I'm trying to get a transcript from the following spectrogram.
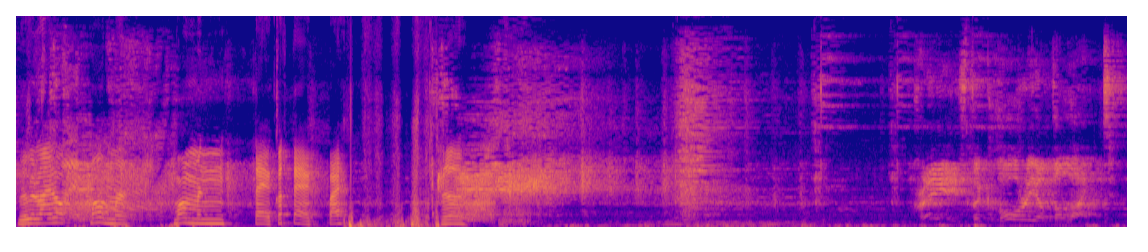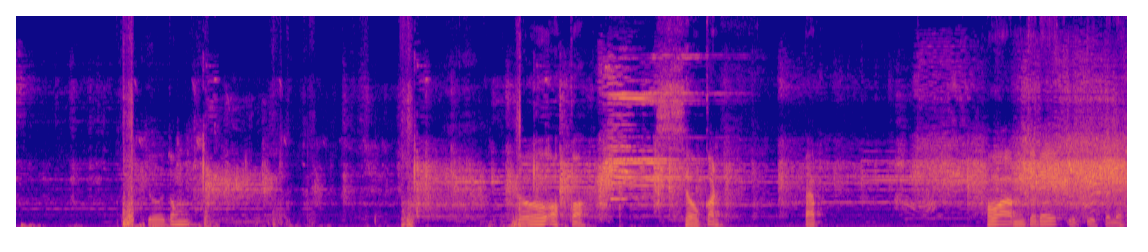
ไม่เป็นไรหรอกป้อมอะป้อมมันแตกก็แตกไป เออ Praise the glory of the light. เดี๋ยวต้อง เดี๋ยวออกก่อนเดี๋ยวก่อนแป๊บ เพราะว่ามันจะได้อุดๆไปเลย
